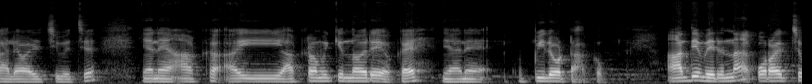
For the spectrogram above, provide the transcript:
കല അഴിച്ച് വെച്ച് ഞാൻ ഈ ആക്രമിക്കുന്നവരെയൊക്കെ ഞാൻ കുപ്പിയിലോട്ടാക്കും. ആദ്യം വരുന്ന കുറച്ച്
